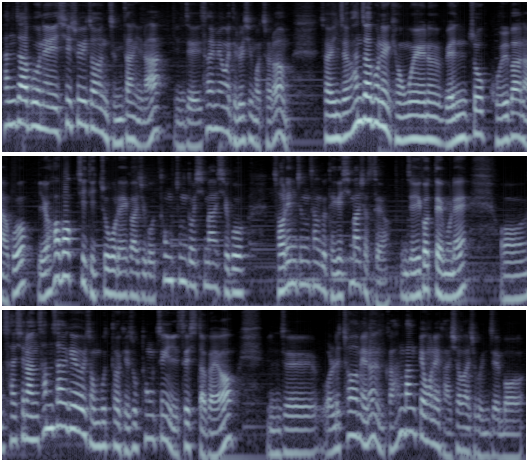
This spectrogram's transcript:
환자분의 시술 전 증상이나 이제 설명을 들으신 것처럼 자 이제 환자분의 경우에는 왼쪽 골반하고 이 허벅지 뒤쪽으로 해가지고 통증도 심하시고 저림 증상도 되게 심하셨어요. 이제 이것 때문에 어, 사실 한 3, 4개월 전부터 계속 통증이 있으시다가요. 이제 원래 처음에는 그 한방병원에 가셔가지고 이제 뭐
